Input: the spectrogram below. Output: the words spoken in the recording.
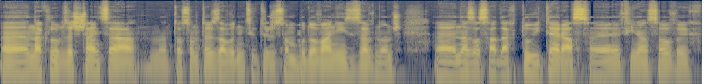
e, na klub ze Szczańca. To są też zawodnicy, którzy są budowani z zewnątrz e, na zasadach tu i teraz e, finansowych.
